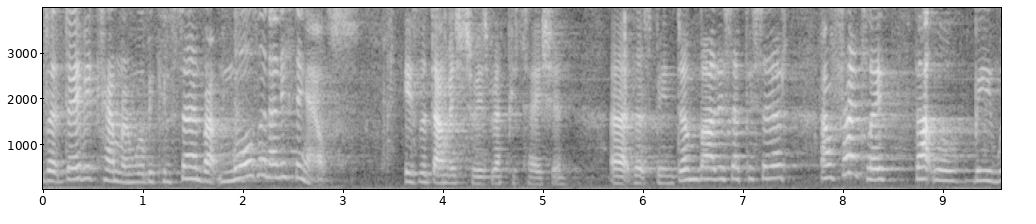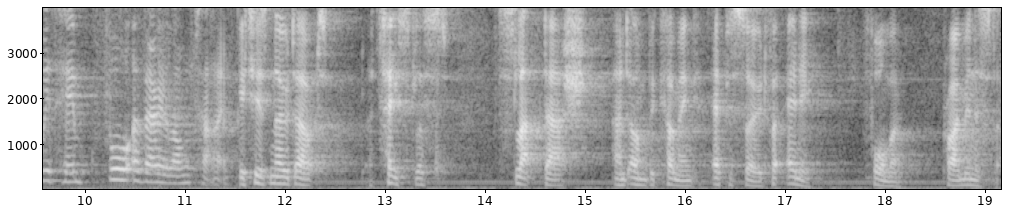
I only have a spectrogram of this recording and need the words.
that David Cameron will be concerned about more than anything else is the damage to his reputation uh, that's been done by this episode. And frankly, that will be with him for a very long time. It is no doubt a tasteless, slapdash, and unbecoming episode for any former Prime Minister.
